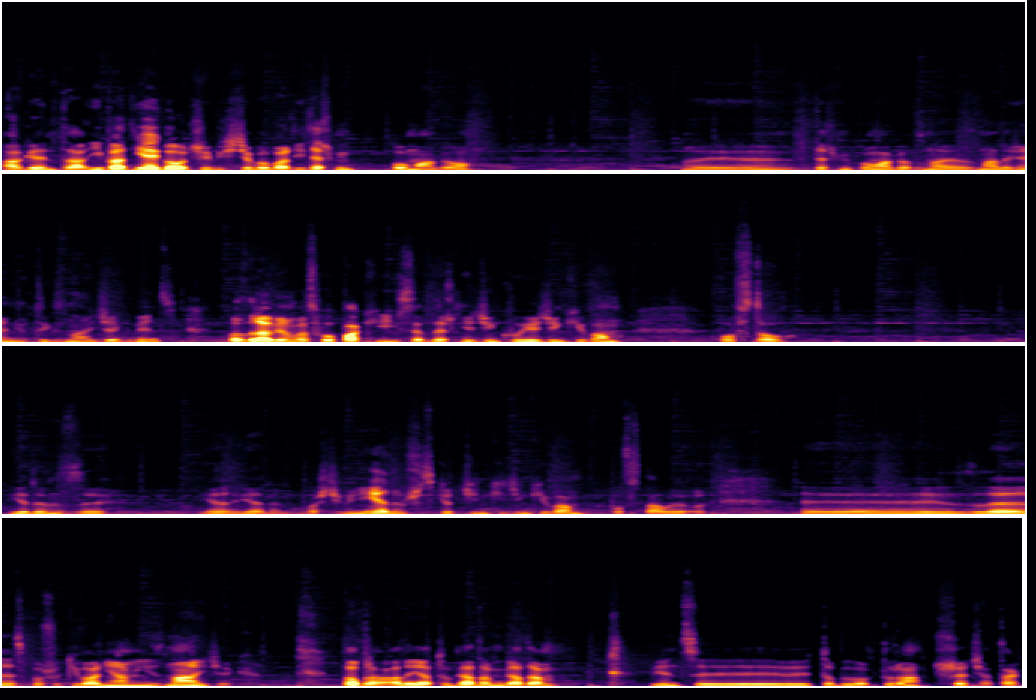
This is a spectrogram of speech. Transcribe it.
agenta, i Badiego oczywiście, bo Badi też mi pomagał. Yy, też mi pomaga w zna- znalezieniu tych znajdziek, więc pozdrawiam Was chłopaki i serdecznie dziękuję. Dzięki Wam powstał jeden z Je, jeden. Właściwie nie jeden. Wszystkie odcinki dzięki Wam powstały yy, z, z poszukiwaniami znajdziek. Dobra, ale ja tu gadam, gadam, więc yy, to była która? Trzecia, tak?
